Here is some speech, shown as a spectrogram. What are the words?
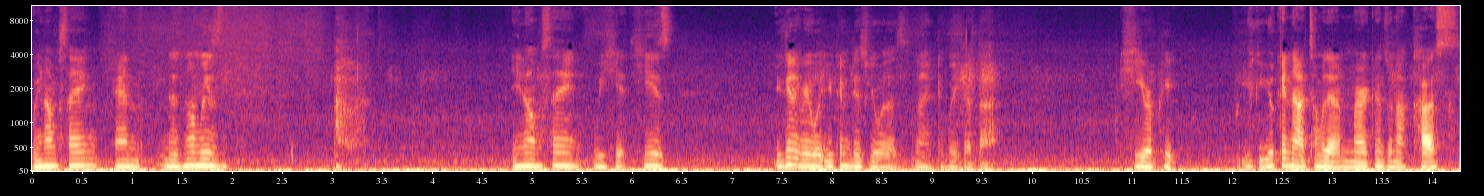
You know what I'm saying? And there's no reason. You know what I'm saying? We hit. he's. You can agree with you can disagree with us, and I completely get that. He repeat. You you cannot tell me that Americans are not cuss.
